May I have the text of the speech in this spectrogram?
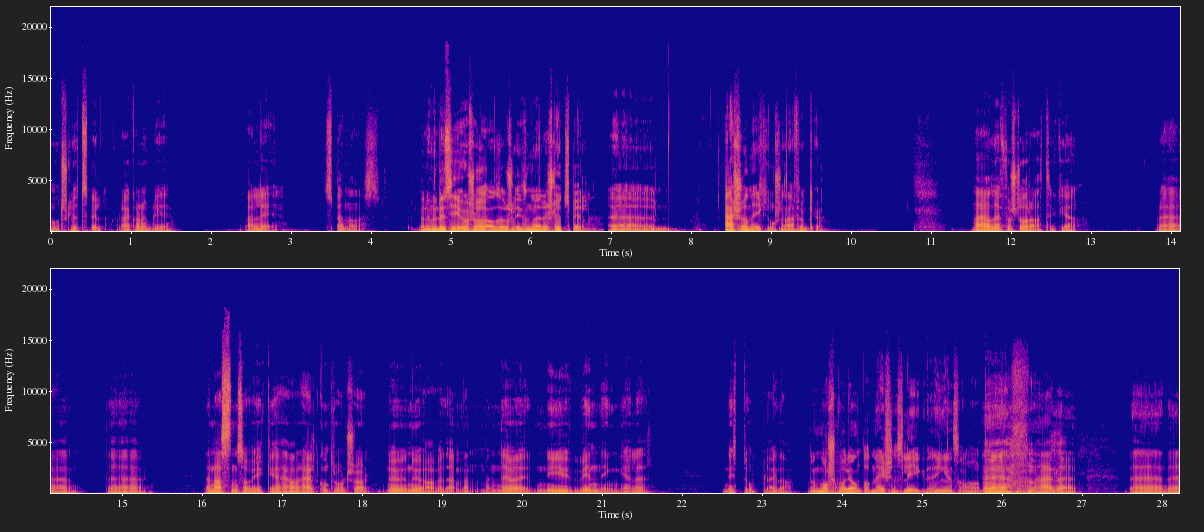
mot sluttspillet, for der kan det bli veldig spennende. Men, men, du sier jo sjøl, altså, liksom, nå er det sluttspill. Eh, jeg skjønner ikke hvordan det funker. Nei, og det forstår jeg at du ikke gjør. For det, det, det, er nesten så vi ikke har helt kontroll sjøl. Nå har vi det, men, men, det er jo en nyvinning eller nytt opplegg, da. En norsk variant av Nations League, det er ingen som har Nei, det, det, det,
